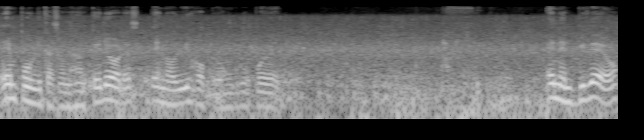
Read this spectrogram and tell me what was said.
En publicaciones anteriores, Eno dijo que un grupo de... En el video,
